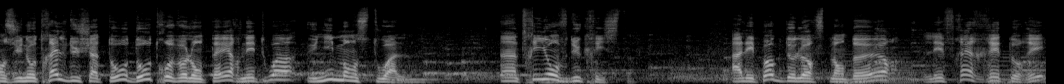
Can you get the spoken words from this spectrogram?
Dans une autre aile du château, d'autres volontaires nettoient une immense toile, un triomphe du Christ. À l'époque de leur splendeur, les frères Rétoré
